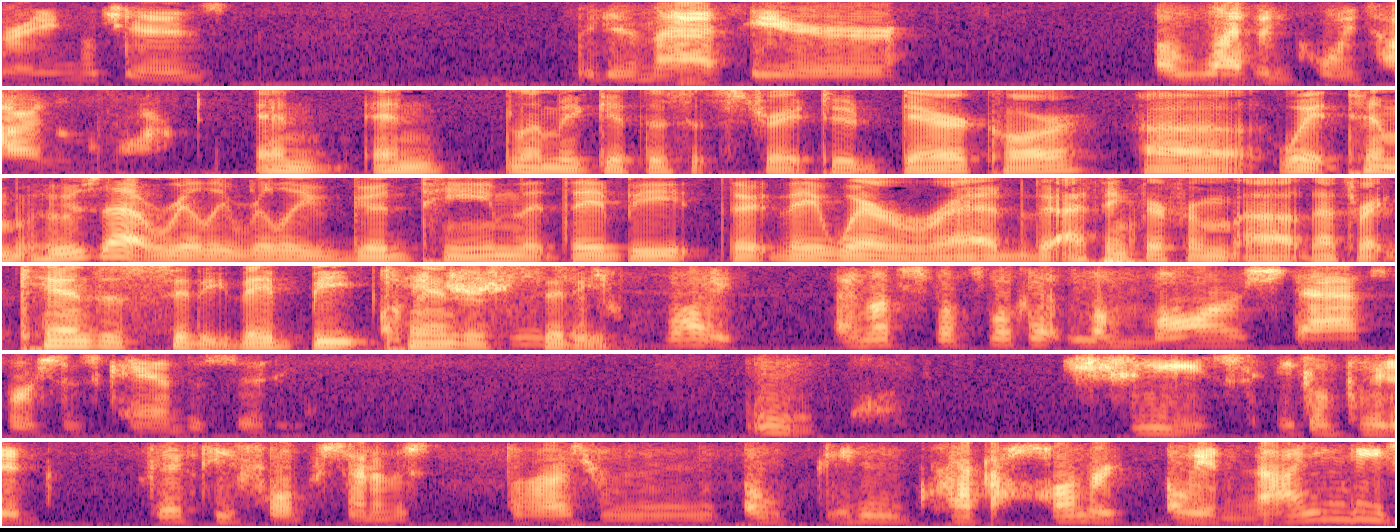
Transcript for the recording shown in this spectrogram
rating, which is we do the math here, 11 points higher than Lamar. And and let me get this straight too. Derek Carr. Uh, wait, Tim. Who's that really really good team that they beat? They, they wear red. I think they're from. Uh, that's right, Kansas City. They beat Oh, Kansas City. Right. And let's let's look at Lamar's stats versus Kansas City. Ooh, jeez, he completed fifty four percent of his throws from. Oh, he didn't crack hundred. Oh, he had ninety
